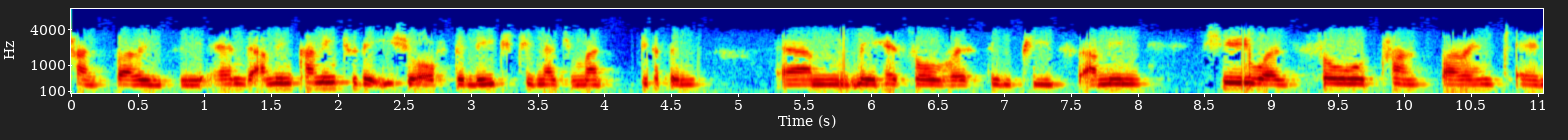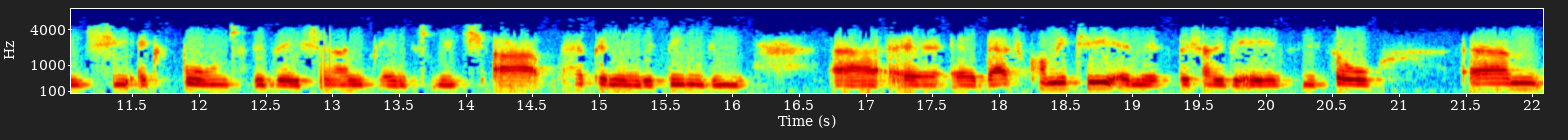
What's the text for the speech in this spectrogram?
transparency. And I mean, coming to the issue of the late Tina Joemat um, may her soul rest in peace. I mean, she was so transparent and she exposed the shenanigans which are happening within the uh, uh, uh, that committee and especially the ANC. So, um,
